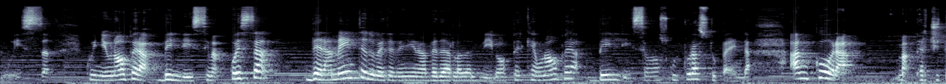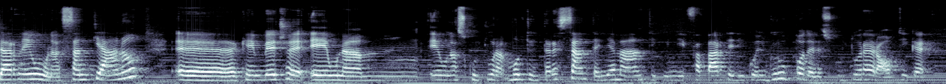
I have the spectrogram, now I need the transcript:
Louis. Quindi un'opera bellissima. Questa veramente dovete venire a vederla dal vivo perché è un'opera bellissima, una scultura stupenda. Ancora ma per citarne una, Santiano, eh, che invece è una è una scultura molto interessante, gli amanti, quindi fa parte di quel gruppo delle sculture erotiche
